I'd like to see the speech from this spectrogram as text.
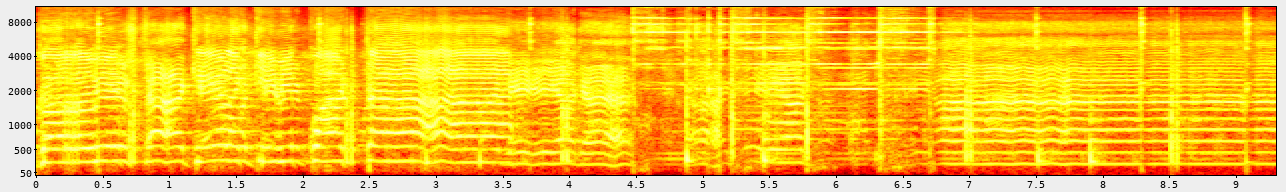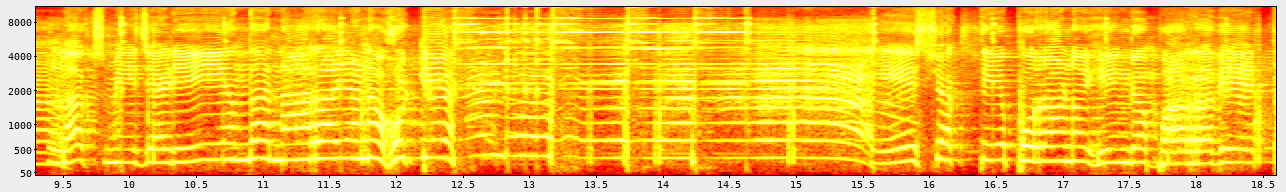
ಗರ್ವೆಷ್ಟ ಕೇಳ ಕಿವಿ ಕ್ವಾಟ. ಲಕ್ಷ್ಮಿ ಜಡಿಯಿಂದ ನಾರಾಯಣ ಹುಟ್ಟಿ ಏ ಶಕ್ತಿ ಪುರಾಣ ಹಿಂಗ ಬರದೇಟ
